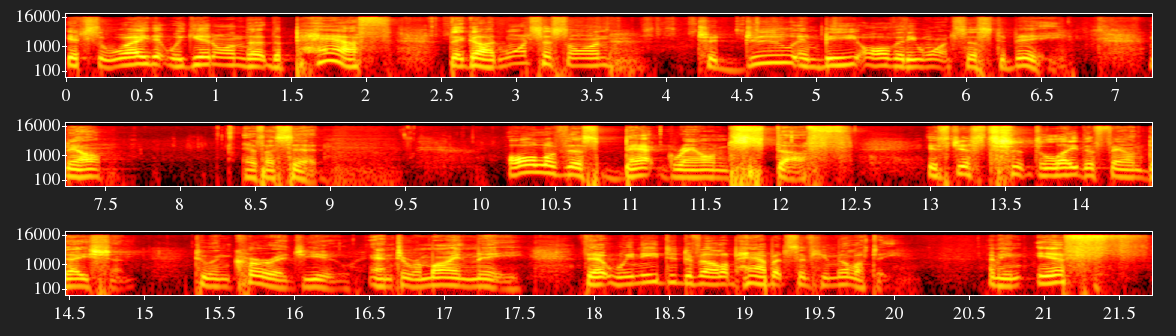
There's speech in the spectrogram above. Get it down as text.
It's the way that we get on the, the path that God wants us on to do and be all that He wants us to be. Now, as I said, all of this background stuff is just to, lay the foundation, to encourage you and to remind me that we need to develop habits of humility. I mean, if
